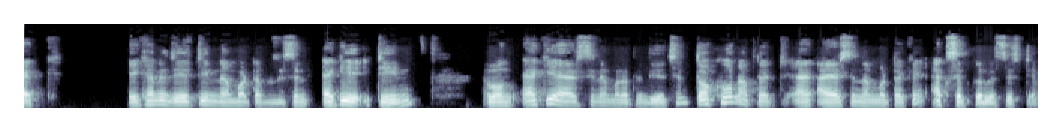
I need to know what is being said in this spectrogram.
এক, এখানে যে টিন নাম্বারটা আপনি দিয়েছেন, একই টিন এবং একই আইআরসি নাম্বার আপনি দিয়েছেন, তখন আপনার আইআরসি নাম্বারটাকে অ্যাকসেপ্ট করবে সিস্টেম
